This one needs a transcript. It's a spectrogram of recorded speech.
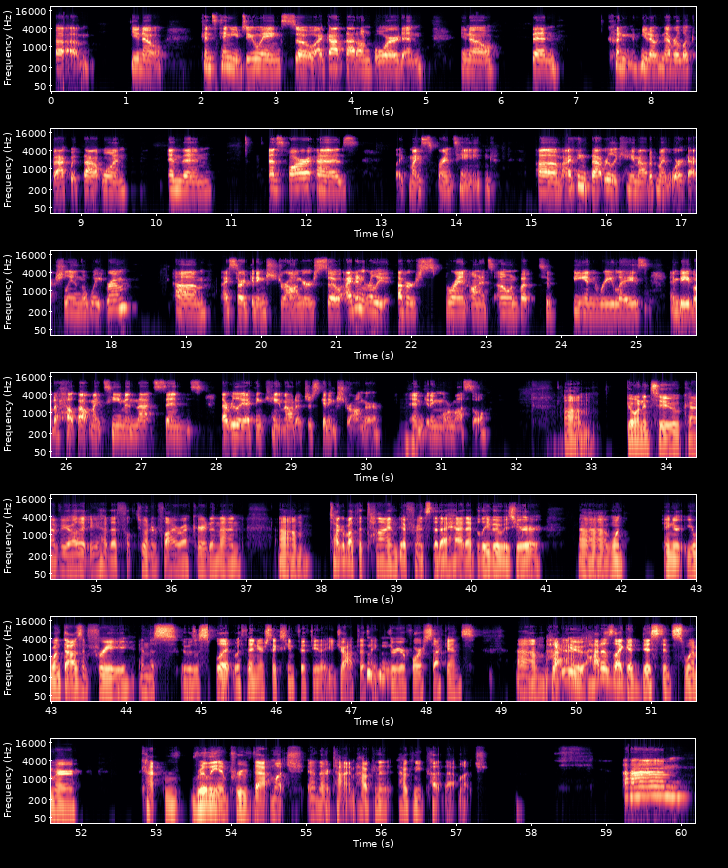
um, you know, continue doing. So I got that on board, and you know, then couldn't you know never looked back with that one and then as far as like my sprinting um, i think that really came out of my work actually in the weight room. Um, i started getting stronger. So i didn't really ever sprint on its own but to be in relays and be able to help out my team in that sense that really i think came out of just getting stronger mm-hmm. and getting more muscle. Um, going into kind of your other you had that 200 fly record and then um, talk about the time difference that I had. I believe it was your uh, one in your your 1000 free and this it was a split within your 1650 that you dropped i think mm-hmm. three or four seconds um, how yeah. do you how does like a distance swimmer kind of really improve that much in their time how can it how can you cut that much um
